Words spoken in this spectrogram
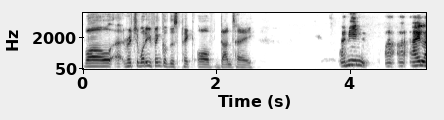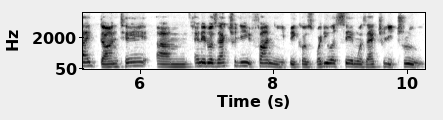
Well, uh, Richard, what do you think of this pick of Dante? I mean, I, I like Dante, um, and it was actually funny because what he was saying was actually true.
